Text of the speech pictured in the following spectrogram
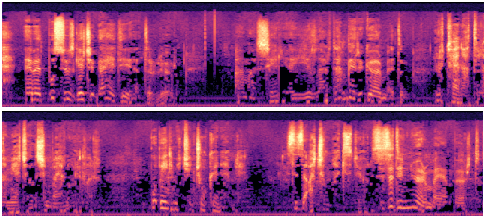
evet bu süzgeci gayet iyi hatırlıyorum. Ama Celia'yı yıllardan beri görmedim. Lütfen hatırlamaya çalışın Bayan Oliver. Bu benim için çok önemli. Size açılmak istiyorum. Sizi dinliyorum Bayan Burton.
